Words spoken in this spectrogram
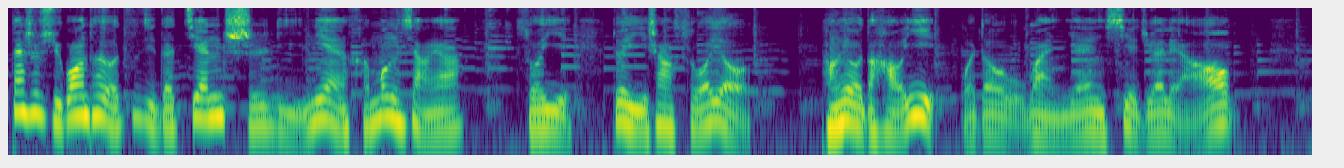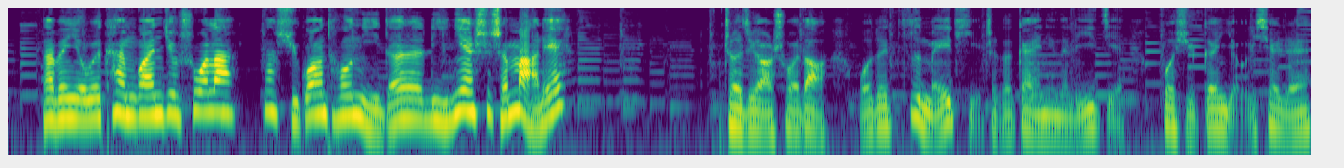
但是许光头有自己的坚持理念和梦想呀，所以对以上所有朋友的好意，我都婉言谢绝了。那边有位看官就说了：“那许光头，你的理念是什么呢？”这就要说到我对自媒体这个概念的理解，或许跟有一些人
